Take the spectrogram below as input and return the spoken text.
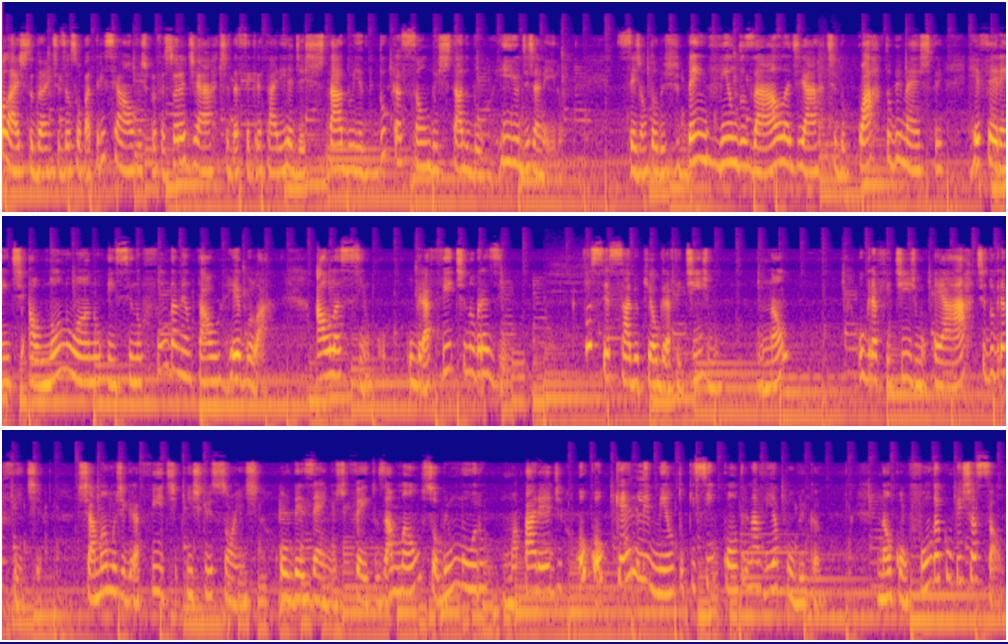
Olá, estudantes. Eu sou Patrícia Alves, professora de arte da Secretaria de Estado e Educação do Estado do Rio de Janeiro. Sejam todos bem-vindos à aula de arte do quarto bimestre referente ao nono ano ensino fundamental regular. Aula 5: O grafite no Brasil. Você sabe o que é o grafitismo? Não? O grafitismo é a arte do grafite Chamamos de grafite inscrições ou desenhos feitos à mão sobre um muro, uma parede ou qualquer elemento que se encontre na via pública. Não confunda com pichação.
